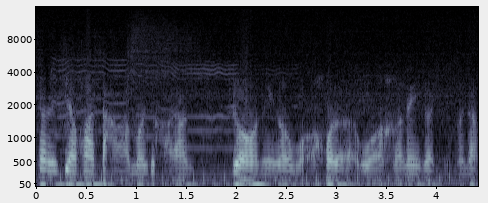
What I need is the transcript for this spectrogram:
像这电话打完嘛，就好像只有那个我或者我和那个你们的，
